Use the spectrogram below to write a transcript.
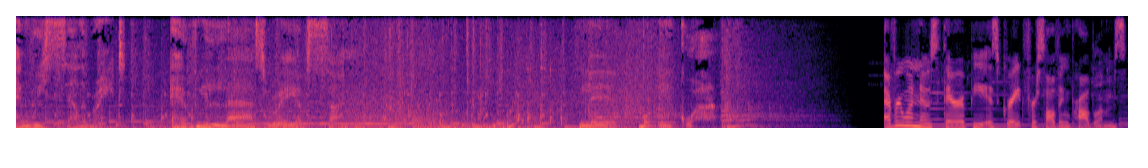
and we celebrate every last ray of sun. Live Boricua. Everyone knows therapy is great for solving problems,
